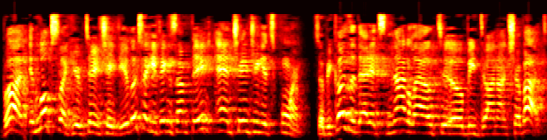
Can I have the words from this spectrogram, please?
But it looks like you're changing. It looks like you're taking something and changing its form. So because of that, it's not allowed to be done on Shabbat.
